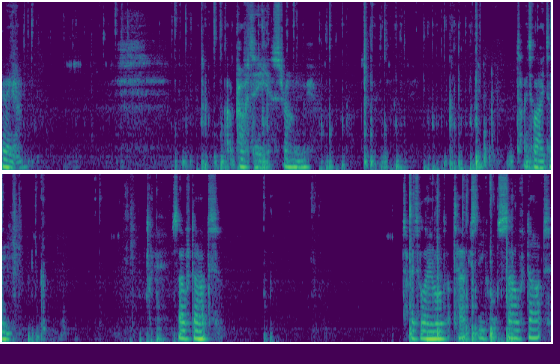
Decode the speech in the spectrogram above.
here we go property strong. Title item. Self dot. Title label dot text equals self dot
